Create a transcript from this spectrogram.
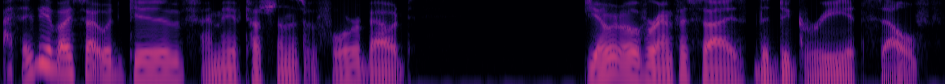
I think the advice I would give, I may have touched on this before, about don't overemphasize the degree itself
